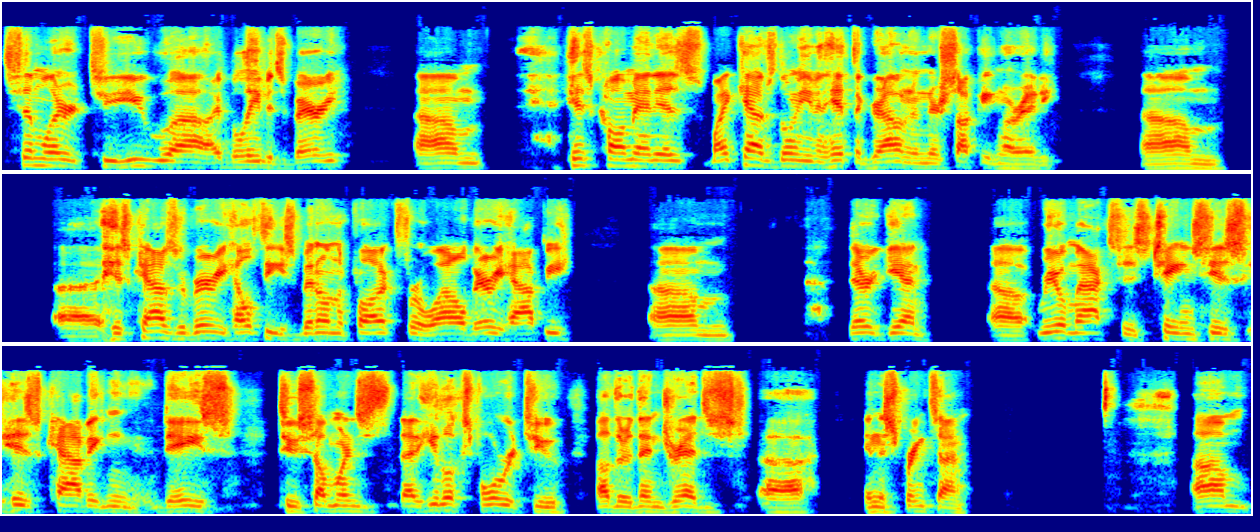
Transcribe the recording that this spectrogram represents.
similar to you. Uh, I believe it's Barry. Um, his comment is, "My calves don't even hit the ground and they're sucking already." Um, uh, his calves are very healthy. He's been on the product for a while, very happy. Um, there again, uh, Rio Max has changed his his calving days to someone's that he looks forward to other than dreads uh, in the springtime. Um,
